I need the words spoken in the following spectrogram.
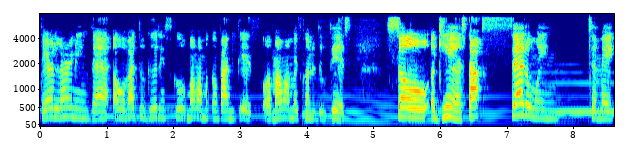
They're learning that oh if I do good in school, my mama gonna buy me this or my mama is gonna do this. So again, stop settling to make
